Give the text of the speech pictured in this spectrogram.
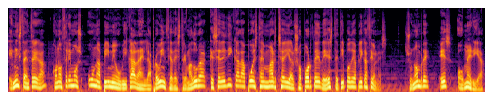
En esta entrega conoceremos una pyme ubicada en la provincia de Extremadura que se dedica a la puesta en marcha y al soporte de este tipo de aplicaciones. Su nombre es Omeria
